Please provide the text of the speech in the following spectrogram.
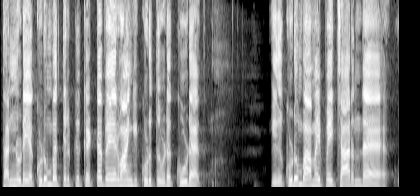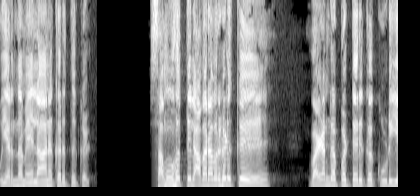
தன்னுடைய குடும்பத்திற்கு கெட்ட பெயர் வாங்கி கொடுத்து விடக்கூடாது. இது குடும்ப அமைப்பை சார்ந்த உயர்ந்த மேலான கருத்துக்கள். சமூகத்தில் அவரவர்களுக்கு வழங்கப்பட்டிருக்கக்கூடிய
